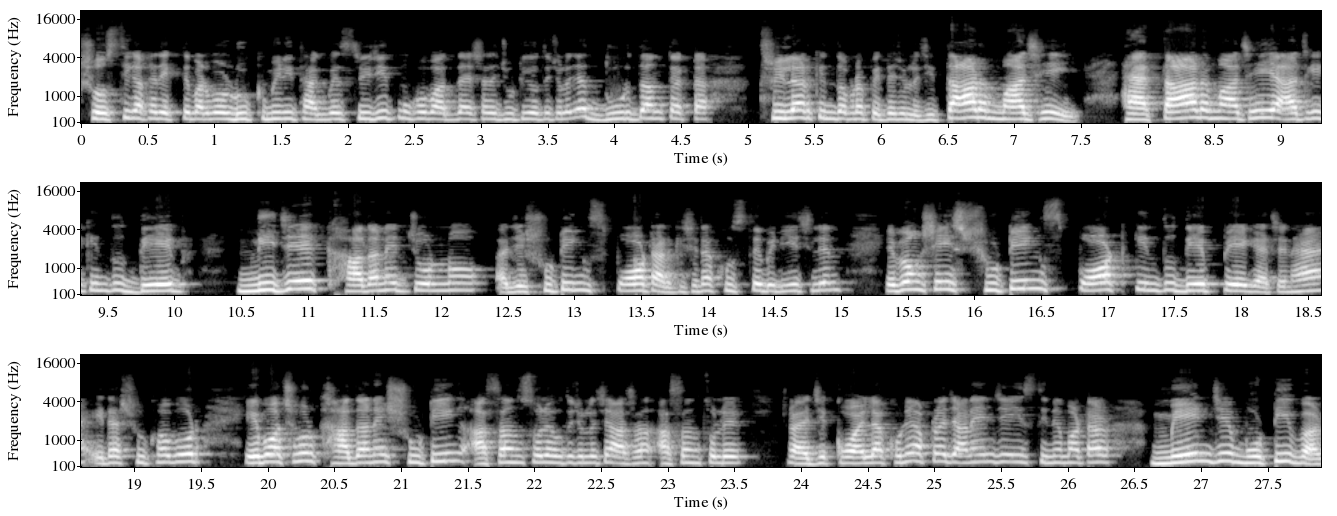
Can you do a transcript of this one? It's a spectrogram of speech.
স্বস্তিকাকে দেখতে পারব, রুক্মিণী থাকবে, সৃজিৎ মুখোপাধ্যায়ের সাথে জুটি হতে চলেছে। দুর্দান্ত একটা থ্রিলার কিন্তু আমরা পেতে চলেছি। তার মাঝেই হ্যাঁ তার মাঝেই আজকে কিন্তু দেব নিজে খাদানের জন্য যে শুটিং স্পট আর কি, সেটা খুঁজতে বেরিয়েছিলেন এবং সেই শুটিং স্পট কিন্তু দেব পেয়ে গেছেন। হ্যাঁ এটা সুখবর। এবছর খাদানের শুটিং আসানসোলে হতে চলেছে। আসান- আসানসোলের যে কয়লা খনি, আপনারা জানেন যে এই সিনেমাটার মেন যে মোটিভ আর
